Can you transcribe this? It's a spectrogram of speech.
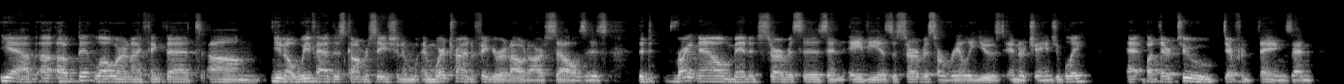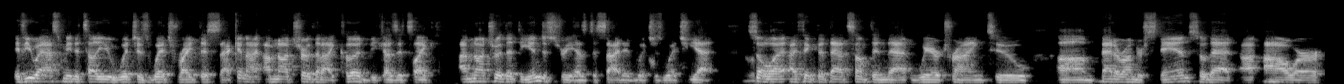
Yeah, a, a, bit lower, and I think that um, you know we've had this conversation, and, and, we're trying to figure it out ourselves. Is that right now managed services and AV as a service are really used interchangeably, but they're two different things. And if you ask me to tell you which is which right this second, I, I'm not sure that I could because it's like I'm not sure that the industry has decided which is which yet. So I, I think that that's something that we're trying to um, better understand so that uh, our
